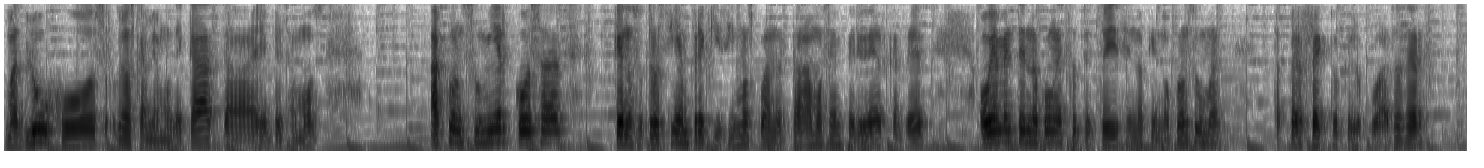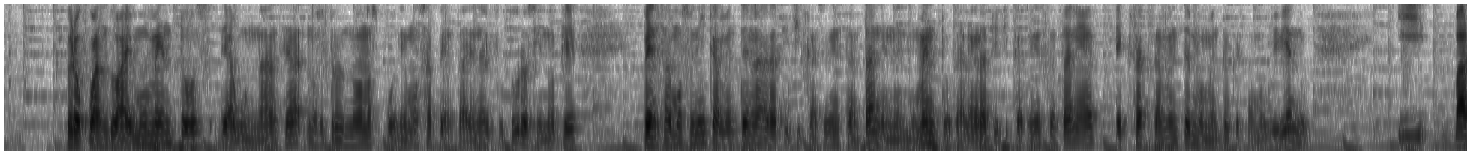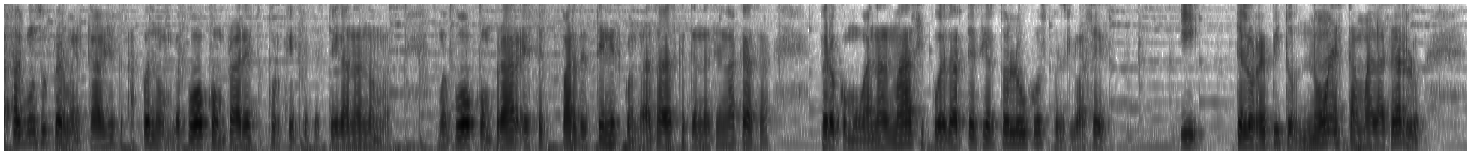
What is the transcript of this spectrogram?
más lujos, nos cambiamos de casa, empezamos a consumir cosas que nosotros siempre quisimos cuando estábamos en periodo de escasez. Obviamente no con esto te estoy diciendo que no consumas, está perfecto que lo puedas hacer, pero cuando hay momentos de abundancia, nosotros no nos ponemos a pensar en el futuro, sino que pensamos únicamente en la gratificación instantánea, en el momento. O sea, la gratificación instantánea es exactamente el momento que estamos viviendo y vas a algún supermercado y dices, ah, bueno, me puedo comprar esto porque pues estoy ganando más. Me puedo comprar este par de tenis cuando ya sabes que tenés en la casa, pero como ganas más y puedes darte ciertos lujos, pues lo haces. Y te lo repito, no está mal hacerlo,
